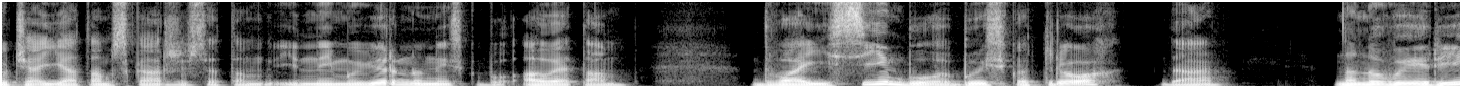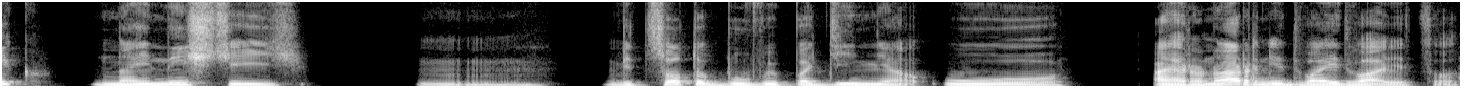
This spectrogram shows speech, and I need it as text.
Хоча я там скаржився, там і неймовірно низько було, але там 2,7 було близько 3. Да? На Новий рік найнижчий відсоток був випадіння у Army 2,2%.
